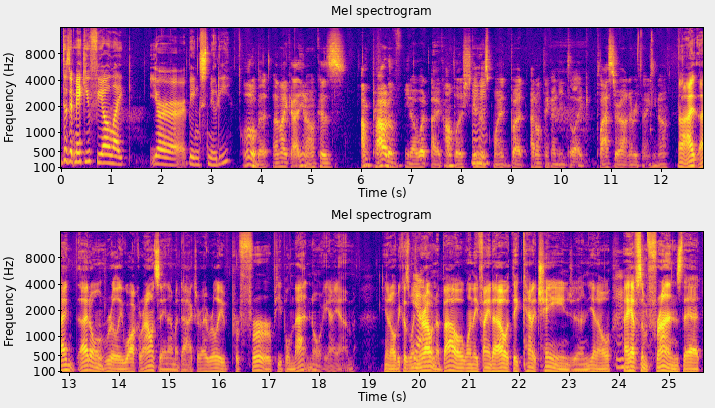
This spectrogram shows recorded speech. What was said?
does it make you feel like you're being snooty A little bit. I'm like, I, you know, because I'm proud of you know what I accomplished getting to mm-hmm. this point, but I don't think I need to like plaster on everything. You know. No, I, I, I don't really walk around saying I'm a doctor. I really prefer people not knowing I am. You know, because when you're out and about, when they find out, they kind of change. And, you know, I mm-hmm. have some friends that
